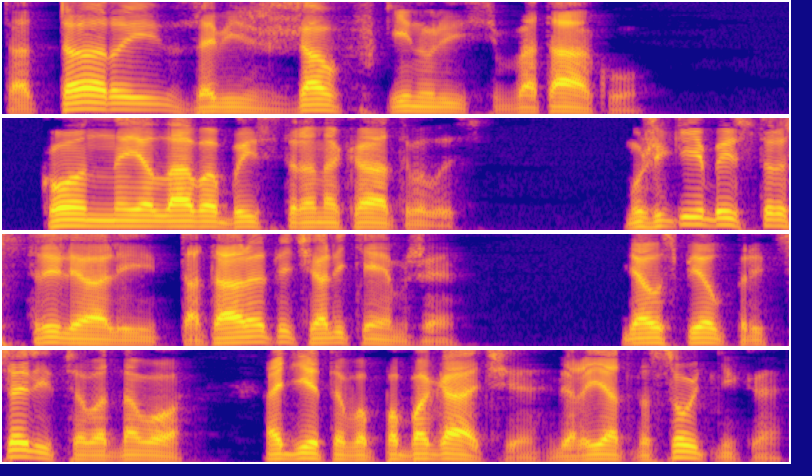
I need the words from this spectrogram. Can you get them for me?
Татары, завизжав, кинулись в атаку. Конная лава быстро накатывалась. Мужики быстро стреляли, татары отвечали тем же. Я успел прицелиться в одного, одетого побогаче, вероятно, сотника,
